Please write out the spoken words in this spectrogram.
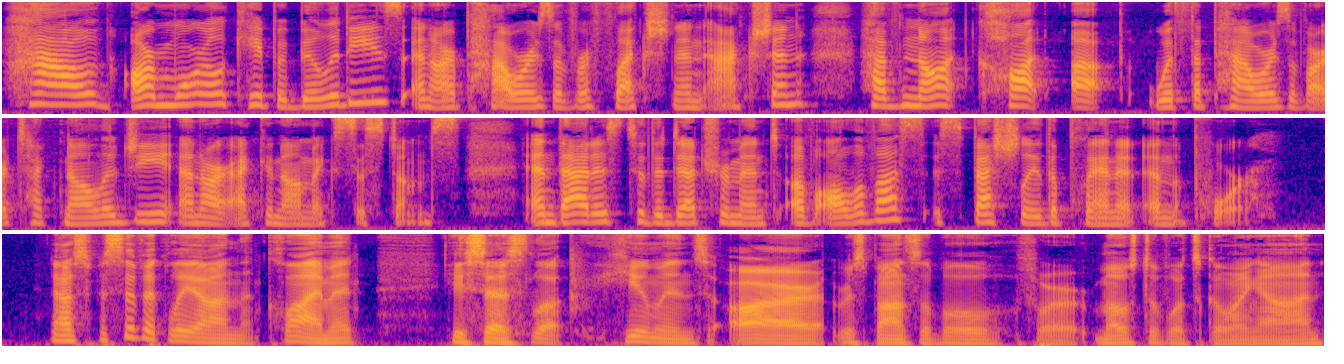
how our moral capabilities and our powers of reflection and action have not caught up with the powers of our technology and our economic systems. And that is to the detriment of all of us, especially the planet and the poor. Now, specifically on the climate, he says, look, humans are responsible for most of what's going on.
